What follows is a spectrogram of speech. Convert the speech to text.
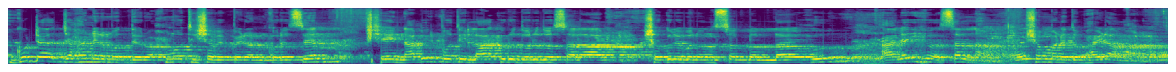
গোটা জাহানের মধ্যে রহমত হিসাবে প্রেরণ করেছেন। সেই নাবির প্রতি লাখরু দরুদ সালাম। সকলে বলুন, সাল্লাল্লাহু আলাইহি ওয়াসাল্লাম। সম্মানিত ভাইরা আমার,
